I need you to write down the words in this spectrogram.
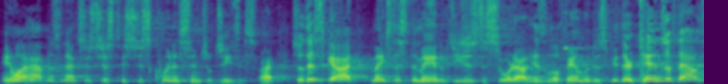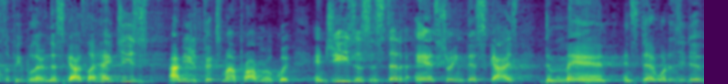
And what happens next is just it's just quintessential Jesus. All right. So this guy makes this demand of Jesus to sort out his little family dispute. There are tens of thousands of people there, and this guy's like, "Hey Jesus, I need to fix my problem real quick." And Jesus, instead of answering this guy's demand, instead, what does he do?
